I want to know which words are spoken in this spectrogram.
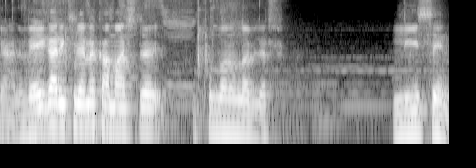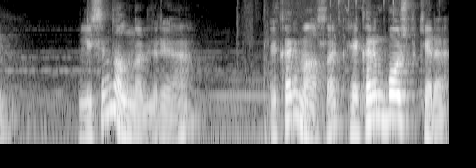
Yani Veigar ikilemek amaçlı kullanılabilir. Lee Sin. Lee Sin de alınabilir ya. Hekari mi alsak? Hekarim boş bir kere.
